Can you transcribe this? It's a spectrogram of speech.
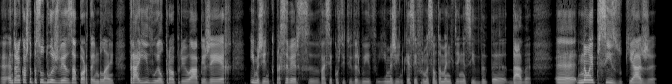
António Costa passou duas vezes à porta em Belém, terá ido ele próprio à PGR Imagino que para saber se vai ser constituído arguído, e imagino que essa informação também lhe tenha sido dada, uh, não é preciso que haja,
